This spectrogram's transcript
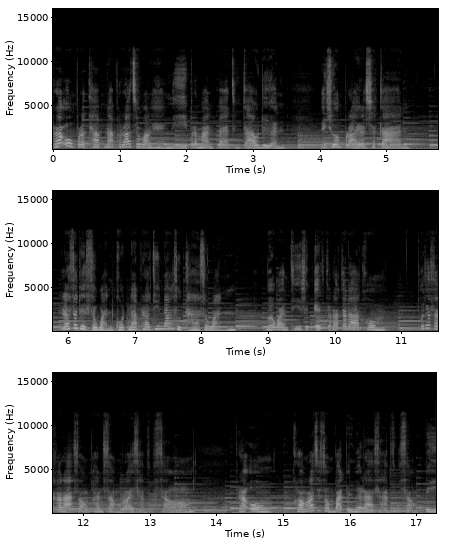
พระองค์ประทับณพระราชวังแห่งนี้ประมาณ 8-9 เดือน ในช่วงปลายรัชกาลและเสด็จสวรรคตณพระที่นั่งสุทธาสวรรค์ เมื่อวันที่ 11 กรกฎาคม พุทธศักราช 2232 พระองค์ครองราชสมบัติเป็นเวลา 32 ปี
